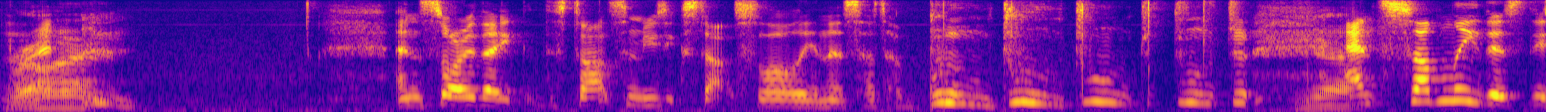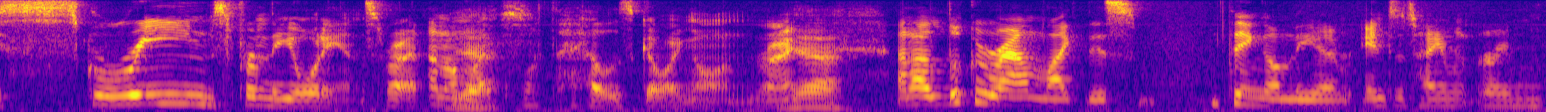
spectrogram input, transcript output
Right. and so they the starts the music starts slowly and then it starts a boom boom boom boom, boom Yeah. and suddenly there's this screams from the audience right and i'm Yes. like what the hell is going on right Yeah. and i look around like this thing on the uh, entertainment room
